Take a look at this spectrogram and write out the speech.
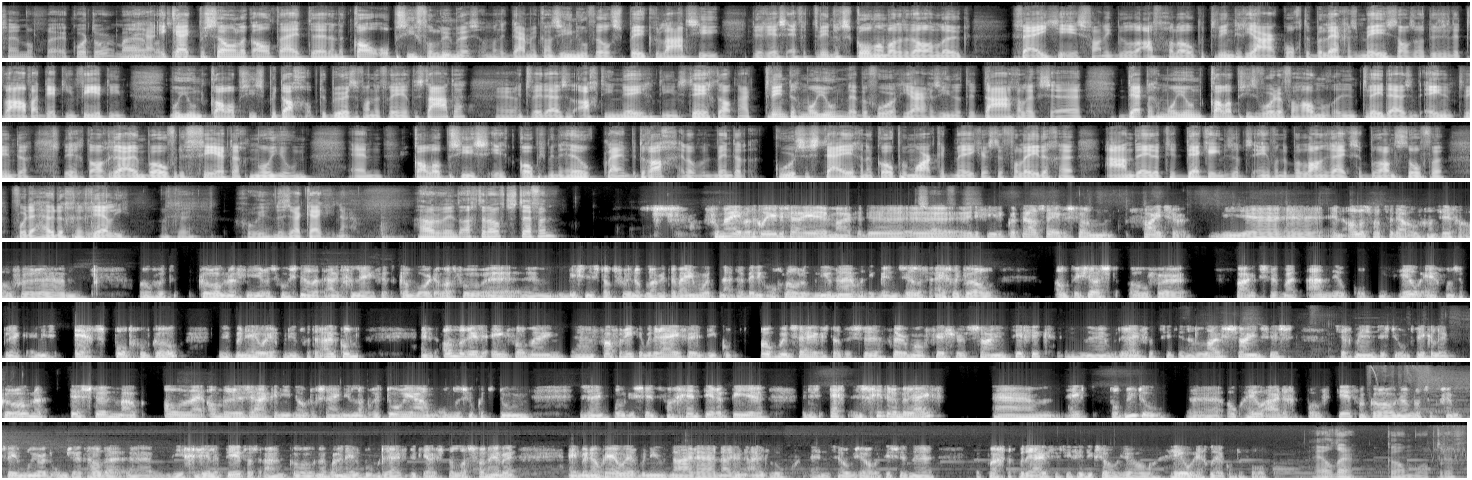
zijn er nog kort hoor. Maar nou ja, ik kijk persoonlijk altijd naar de call-optie volumes, omdat ik daarmee kan zien hoeveel speculatie er is. Even 20 seconden, omdat het wel een leuk feitje is van, ik bedoel, de afgelopen 20 jaar kochten beleggers meestal zo tussen de 12 à 13, 14 miljoen call-opties per dag op de beurzen van de Verenigde Staten. Ja. In 2018, 19 steeg dat naar 20 miljoen. We hebben vorig jaar gezien dat er dagelijks uh, 30 miljoen call-opties worden verhandeld. En in 2021 ligt het al ruim boven de 40 miljoen. En call-opties koop je met een heel klein bedrag. En op het moment dat koersen stijgen, dan kopen market makers de volledige aandelen ter dekking. Dus dat is een van de belangrijkste brandstoffen voor de huidige rally. Oké, okay. goeie. Dus daar kijk ik naar. Houden we in het achterhoofd, Stefan? Voor mij, wat ik al eerder zei, uh, Maarten, de, uh, de vierde kwartaalcijfers van Pfizer. Die, uh, en alles wat ze daarover gaan zeggen over over het coronavirus, hoe snel het uitgeleverd kan worden, wat voor uh, um, business dat voor hun op lange termijn wordt. Nou, daar ben ik ongelooflijk benieuwd naar, want ik ben zelf eigenlijk wel enthousiast over Pfizer, maar het aandeel komt niet heel erg van zijn plek en is echt spotgoedkoop. Dus ik ben heel erg benieuwd wat eruit komt. En het andere is een van mijn uh, favoriete bedrijven, die komt ook met cijfers. Dat is uh, Thermo Fisher Scientific, een uh, bedrijf dat zit in het life sciences segment. Dus die ontwikkelen coronatesten, maar ook allerlei andere zaken die nodig zijn in laboratoria om onderzoeken te doen. Ze zijn producent van gentherapieën. Het is echt een schitterend bedrijf. Um, heeft tot nu toe uh, ook heel aardig geprofiteerd van corona, omdat ze op een gegeven moment 2 miljard omzet hadden uh, die gerelateerd was aan corona, waar een heleboel bedrijven natuurlijk juist de last van hebben. En ik ben ook heel erg benieuwd naar, uh, naar hun uitlook. En sowieso, het is een, een prachtig bedrijf, dus die vind ik sowieso heel erg leuk om te volgen. Helder, komen we op terug.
